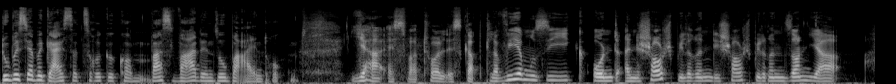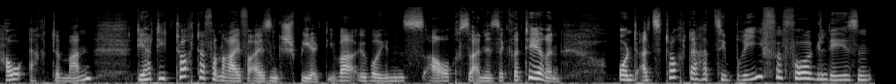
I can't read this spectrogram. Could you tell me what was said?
Du bist ja begeistert zurückgekommen. Was war denn so beeindruckend? Ja, es war toll. Es gab Klaviermusik und eine Schauspielerin, die Schauspielerin Sonja Hauertemann, die hat die Tochter von Reifeisen gespielt. Die war übrigens auch seine Sekretärin. Und als Tochter hat sie Briefe vorgelesen,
